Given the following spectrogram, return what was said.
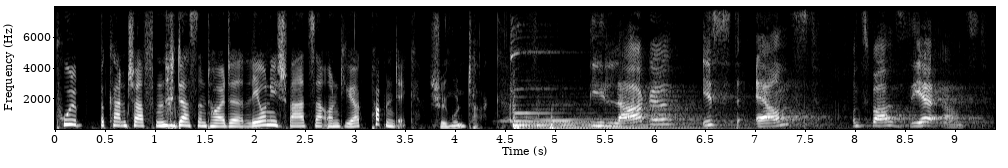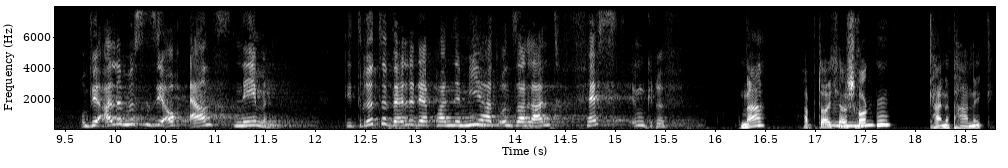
Poolbekanntschaften, das sind heute Leonie Schwarzer und Jörg Poppendick. Schönen guten Tag. Die Lage ist ernst und zwar sehr ernst. Und wir alle müssen sie auch ernst nehmen. Die dritte Welle der Pandemie hat unser Land fest im Griff. Na, habt ihr euch erschrocken? Keine Panik.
